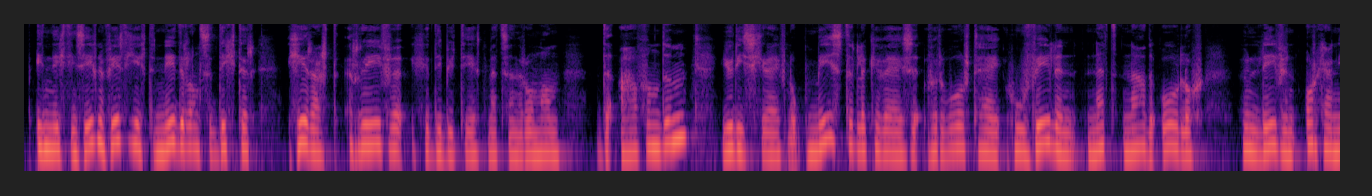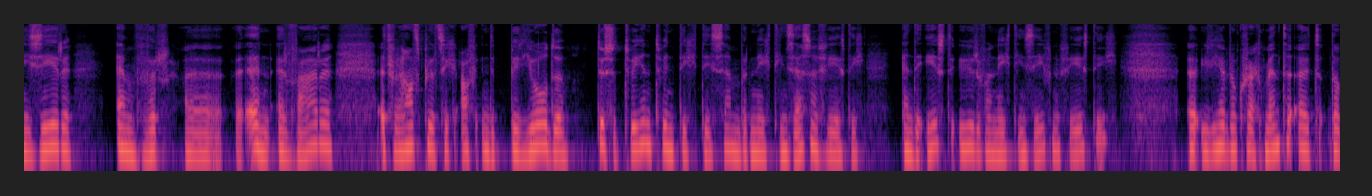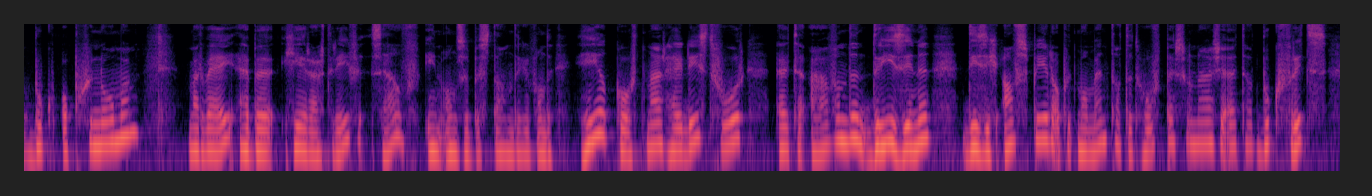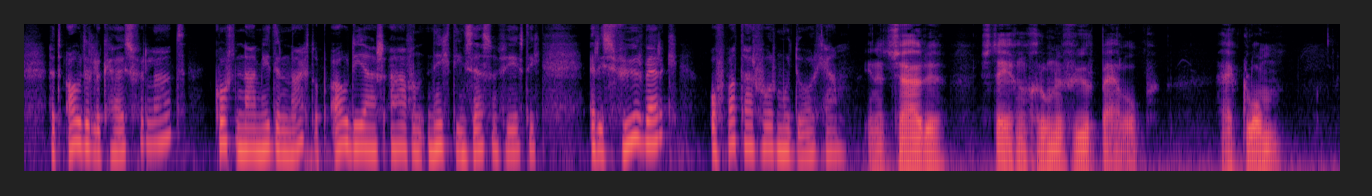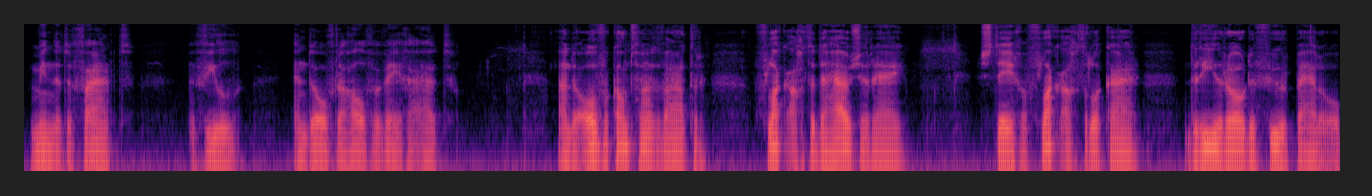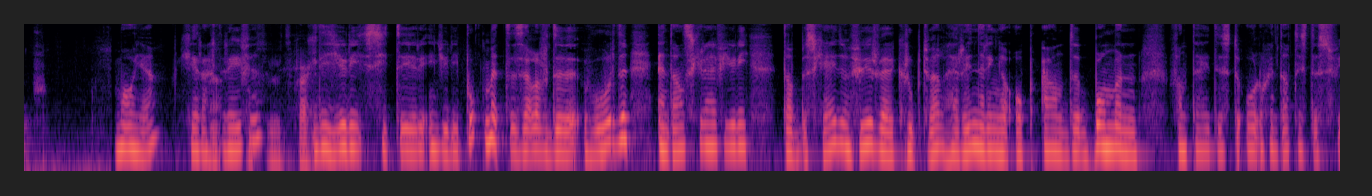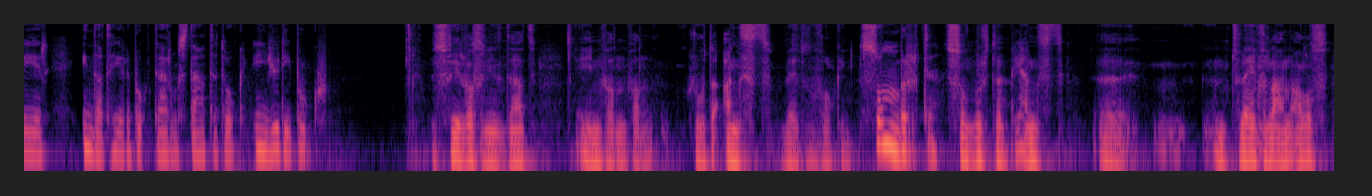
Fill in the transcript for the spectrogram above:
in 1947 heeft de Nederlandse dichter Gerard Reven gedebuteerd met zijn roman De Avonden. Jullie schrijven op meesterlijke wijze verwoordt hij hoe velen net na de oorlog hun leven organiseren en, ver, uh, en ervaren. Het verhaal speelt zich af in de periode tussen 22 december 1946 en de eerste uren van 1947. Uh, jullie hebben ook fragmenten uit dat boek opgenomen. Maar wij hebben Gerard Reven zelf in onze bestanden gevonden. Heel kort, maar hij leest voor uit de avonden drie zinnen die zich afspelen op het moment dat het hoofdpersonage uit dat boek, Frits, het ouderlijk huis verlaat. Kort na middernacht op oudejaarsavond 1946. Er is vuurwerk of wat daarvoor moet doorgaan. In het zuiden steeg een groene vuurpijl op. Hij klom, minderde vaart, viel en doofde halverwege uit. Aan de overkant van het water, vlak achter de huizenrij, stegen vlak achter elkaar drie rode vuurpijlen op. Mooi hè? Gerard Reven, die jullie citeren in jullie boek met dezelfde woorden. En dan schrijven jullie dat bescheiden vuurwerk roept wel herinneringen op aan de bommen van tijdens de oorlog. En dat is de sfeer in dat hele boek. Daarom staat het ook in jullie boek. De sfeer was er inderdaad een van, van grote angst bij de bevolking. Somberte. Somberte, angst, uh, een twijfel aan alles.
